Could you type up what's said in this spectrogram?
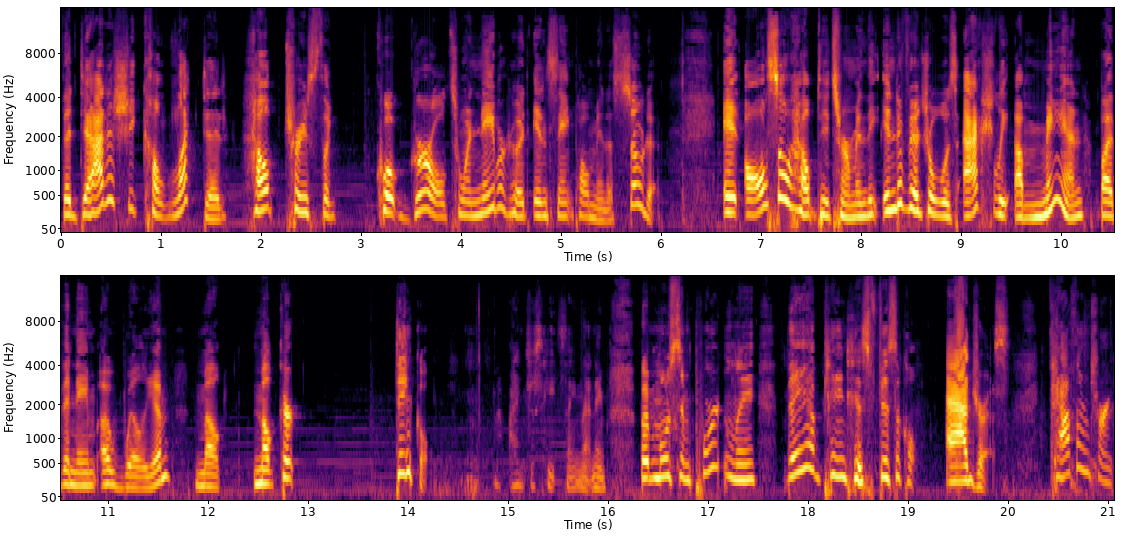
The data she collected helped trace the quote girl to a neighborhood in St. Paul, Minnesota. It also helped determine the individual was actually a man by the name of William Mel- Melchert Dinkel. I just hate saying that name. But most importantly, they obtained his physical address. Catherine turned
